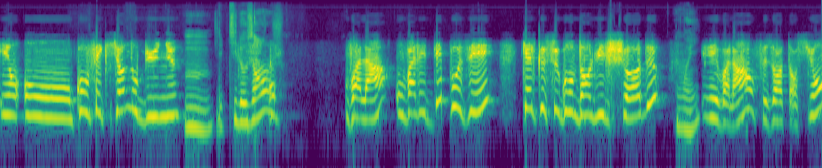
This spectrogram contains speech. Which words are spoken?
et on, on confectionne nos bugnes. Hmm. Des petits losanges. Voilà, on va les déposer quelques secondes dans l'huile chaude. Oui. Et voilà, en faisant attention.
